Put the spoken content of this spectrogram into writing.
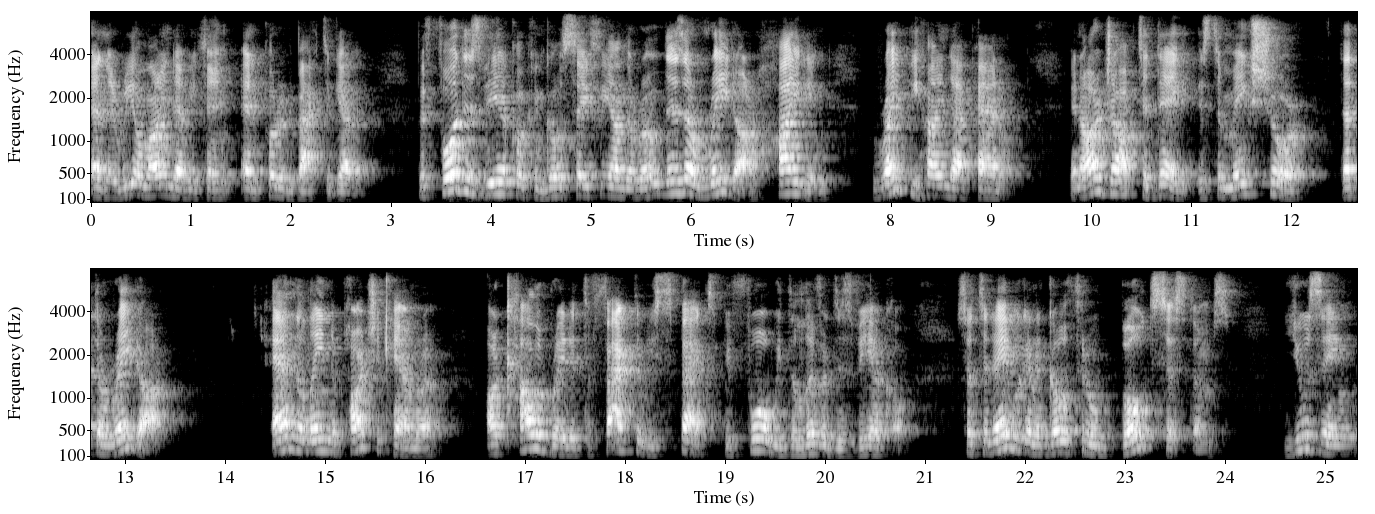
and they realigned everything and put it back together. Before this vehicle can go safely on the road, there's a radar hiding right behind that panel. And our job today is to make sure that the radar and the lane departure camera are calibrated to factory specs before we deliver this vehicle. So today we're going to go through both systems using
